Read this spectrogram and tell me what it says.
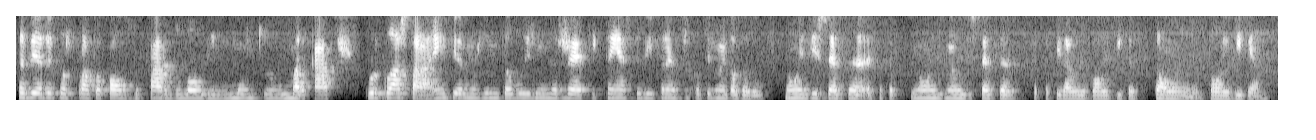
fazer aqueles protocolos de carb loading muito marcados, porque lá está, em termos de metabolismo energético, tem estas diferenças relativamente aos adultos. Não existe essa, essa não, não existe essa capacidade glicolítica tão, tão evidente.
